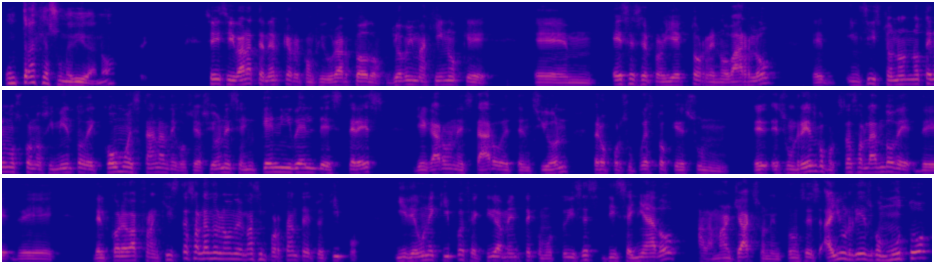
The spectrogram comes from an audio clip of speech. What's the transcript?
un traje a su medida, ¿no? Sí, sí, van a tener que reconfigurar todo. Yo me imagino que em, ese es el proyecto, renovarlo. Eh, insisto, no, no tenemos conocimiento de cómo están las negociaciones, en qué nivel de estrés llegaron a estar o de tensión, pero por supuesto que es un, e, es, un riesgo porque estás hablando de, de, del coreback franquista, estás hablando del nombre más importante de tu equipo y de un equipo efectivamente, como tú dices, diseñado a Lamar Jackson. Entonces, hay un riesgo mutuo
